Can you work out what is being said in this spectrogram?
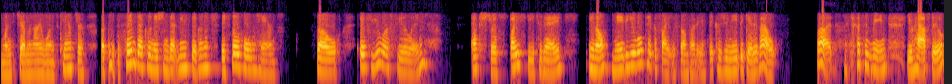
One's Gemini, one's Cancer, but they're at the same declination. That means they're gonna they still hold hands. So if you are feeling extra spicy today, you know, maybe you will pick a fight with somebody because you need to get it out. But it doesn't mean you have to,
